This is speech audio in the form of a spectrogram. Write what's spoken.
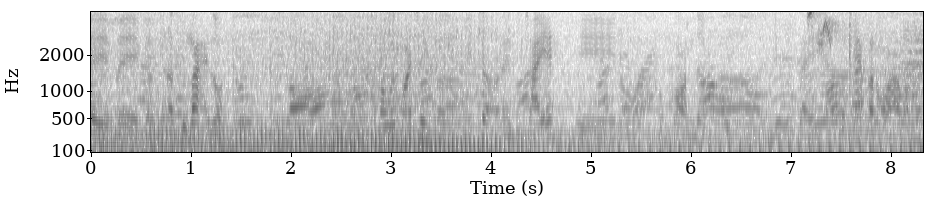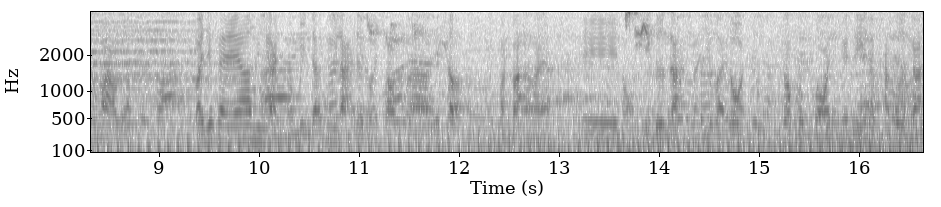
đề về kiểu như là thương mại rồi. Nó sau cái quá trình mà cái chợ này bị cháy ấy, thì nó không còn được uh, những cái nét văn hóa của người đồng bào nữa và những cái hình ảnh mà mình đã ghi lại được ở trong uh, cái chợ quản bạ này ấy, thì nó chỉ đơn giản là như vậy thôi. Nó không có những cái gì đặc sắc hơn cả.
